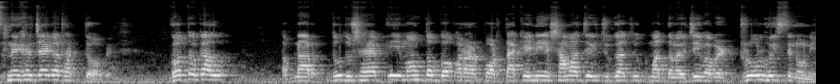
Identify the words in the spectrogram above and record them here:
স্নেহের জায়গা থাকতে হবে। গতকাল আপনার দুদু সাহেব এই মন্তব্য করার পর তাকে নিয়ে সামাজিক যোগাযোগ মাধ্যমে যেভাবে ট্রোল হয়েছেন উনি,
